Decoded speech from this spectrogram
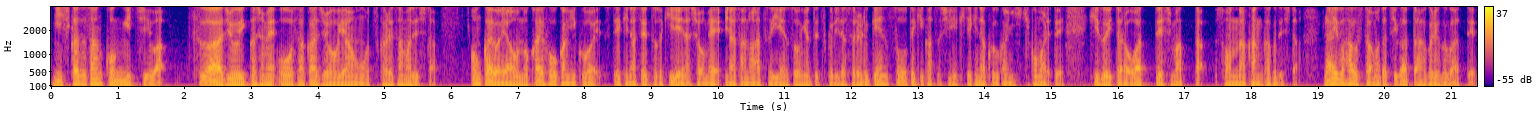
西和さん、こんにちは。ツアー11カ所目、大阪城ヤオンお疲れ様でした。今回は野音の開放感に加え、素敵なセットと綺麗な照明、皆さんの熱い演奏によって作り出される幻想的かつ刺激的な空間に引き込まれて、気づいたら終わってしまった。そんな感覚でした。ライブハウスとはまた違った迫力があって、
